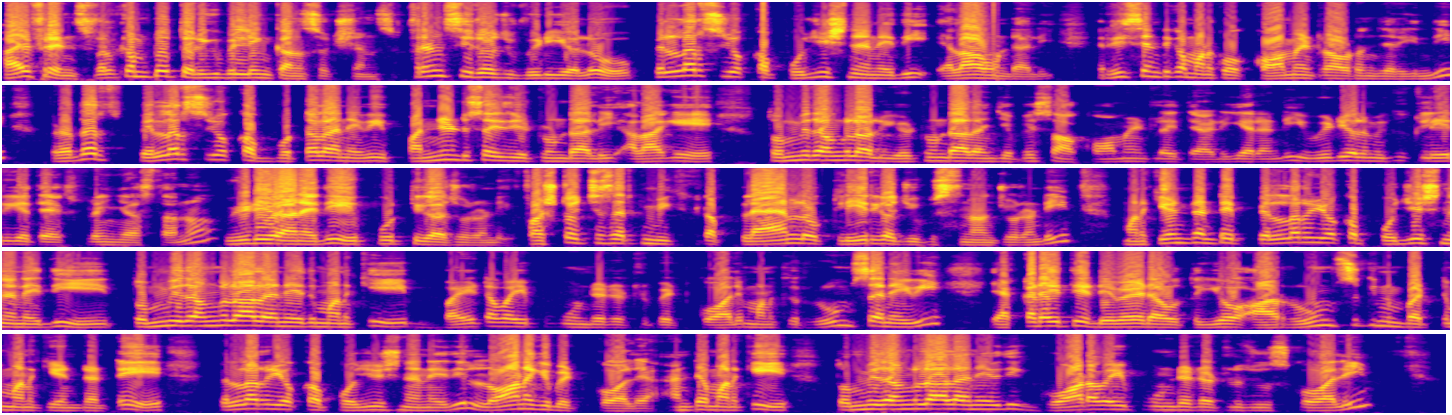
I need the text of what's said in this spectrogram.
Hi friends welcome to Telugu building constructions friends ఈ రోజు వీడియోలో పిల్లర్స్ యొక్క పొజిషన్ అనేది ఎలా ఉండాలి? రీసెంట్గా మనకు ఒక కామెంట్ రావడం జరిగింది. బ్రదర్స్ పిల్లర్స్ యొక్క బుట్టలు అనేవి పన్నెండు సైజు ఎటు ఉండాలి? అలాగే తొమ్మిది అంగుళాలు ఎటు ఉండాలని అని చెప్పేసి ఆ కామెంట్లు అయితే అడిగారండి. ఈ వీడియోలో మీకు క్లియర్గా అయితే ఎక్స్ప్లెయిన్ చేస్తాను. వీడియో అనేది పూర్తిగా చూడండి. ఫస్ట్ వచ్చేసరికి మీకు ఇక్కడ ప్లాన్లో క్లియర్గా చూపిస్తున్నాను చూడండి. మనకేంటంటే పిల్లర్ యొక్క పొజిషన్ అనేది తొమ్మిది అంగుళాలు అనేది మనకి బయట వైపుకు ఉండేటట్లు పెట్టుకోవాలి. మనకి రూమ్స్ అనేవి ఎక్కడైతే డివైడ్ అవుతాయో ఆ రూమ్స్కి బట్టి మనకి ఏంటంటే పిల్లర్ యొక్క పొజిషన్ అనేది లోనకి పెట్టుకోవాలి. అంటే మనకి తొమ్మిది అంగుళాలు అనేది గోడ వైపు ఉండేటట్లు చూసుకోవాలి.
